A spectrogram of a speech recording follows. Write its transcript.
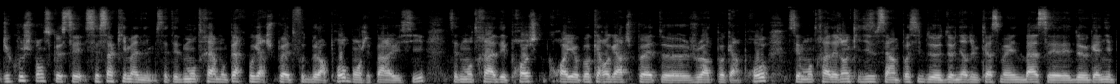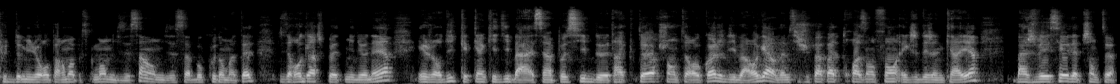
du coup, je pense que c'est ça qui m'anime. C'était de montrer à mon père, regarde, je peux être footballeur pro. Bon, j'ai pas réussi. C'est de montrer à des proches qui croyaient au poker, regarde, je peux être euh, joueur de poker pro. C'est montrer à des gens qui disent c'est impossible de devenir d'une classe moyenne basse et de gagner plus de 2000 euros par mois. Parce que moi, on me disait ça, on me disait ça beaucoup dans ma tête. Je disais, regarde, je peux être millionnaire. Et aujourd'hui, quelqu'un qui dit, bah, c'est impossible d'être acteur, chanteur ou quoi, je dis, bah, regarde, même si je suis papa de trois enfants et que j'ai déjà une carrière, bah, je vais essayer d'être chanteur.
